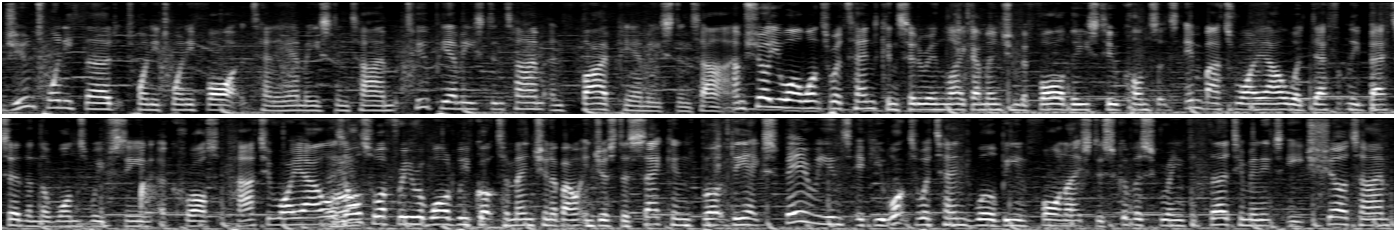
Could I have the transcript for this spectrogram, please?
June 23rd, 2024, at 10am Eastern Time, 2pm Eastern Time, and 5pm Eastern Time. I'm sure you all want to attend, considering, like I mentioned before, these two concerts in Battle Royale were definitely better than the ones we've seen across Party Royale. There's mm. also a free reward we've got to mention about in just a second, but the experience, if you want to attend, will be in Fortnite's Discover screen for 30 minutes each showtime,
